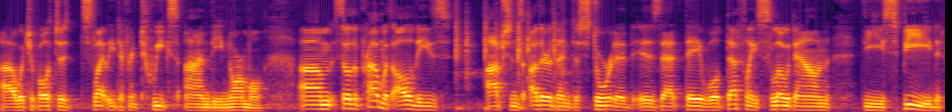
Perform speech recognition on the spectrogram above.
uh, which are both just slightly different tweaks on the normal. Um, so the problem with all of these options other than distorted is that they will definitely slow down the speed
